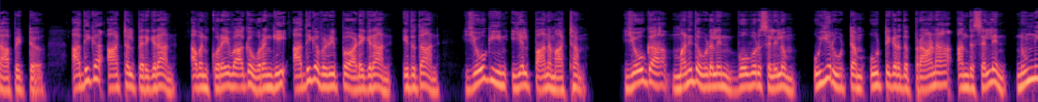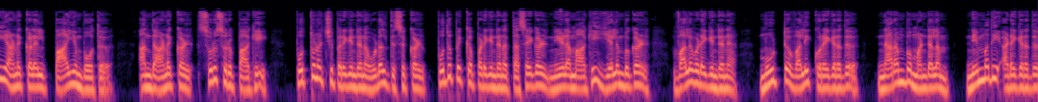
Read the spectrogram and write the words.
சாப்பிட்டு அதிக ஆற்றல் பெறுகிறான். அவன் குறைவாக உறங்கி அதிக விழிப்பு அடைகிறான். இதுதான் யோகியின் இயல்பான மாற்றம். யோகா மனித உடலின் ஒவ்வொரு செல்லிலும் உயிர் ஊட்டம் ஊட்டுகிறது. பிராணா அந்த செல்லின் நுண்ணிய அணுக்களில் பாயும்போது அந்த அணுக்கள் சுறுசுறுப்பாகி புத்துணர்ச்சி பெறுகின்றன உடல் திசுக்கள் புதுப்பிக்கப்படுகின்றன தசைகள் நீளமாகி எலும்புகள் வலுவடைகின்றன மூட்டு வலி குறைகிறது நரம்பு மண்டலம் நிம்மதி அடைகிறது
